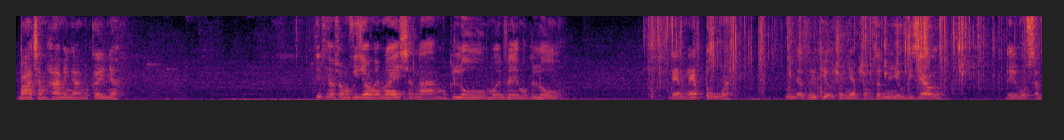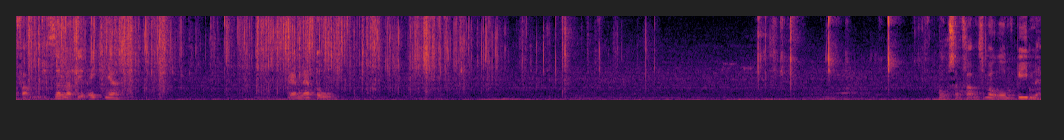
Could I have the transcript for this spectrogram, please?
320 ngàn một cây nhá. Tiếp theo trong video ngày hôm nay sẽ là một cái lô mới về, một cái lô đèn led tủ này. Mình đã giới thiệu cho anh em trong rất nhiều video rồi. Đây là một sản phẩm rất là tiện ích nha đèn led tủ. mẫu sản phẩm sẽ bao gồm pin này.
